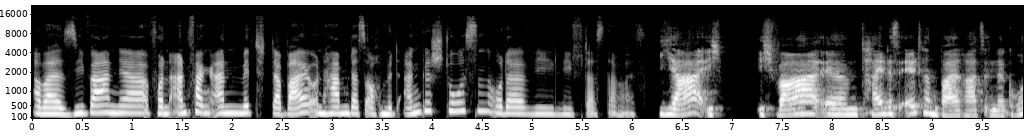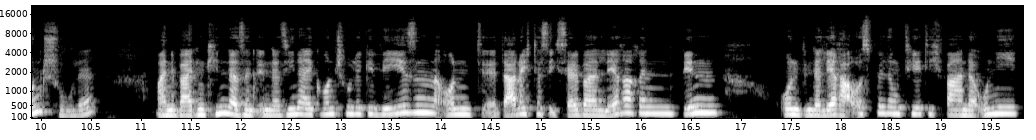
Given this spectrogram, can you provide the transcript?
Aber Sie waren ja von Anfang an mit dabei und haben das auch mit angestoßen oder wie lief das damals? Ja, ich, ich war ähm, Teil des Elternbeirats in der Grundschule. Meine beiden Kinder sind in der Sinai-Grundschule gewesen und äh, dadurch, dass ich selber Lehrerin bin und in der Lehrerausbildung tätig war an der Uni,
